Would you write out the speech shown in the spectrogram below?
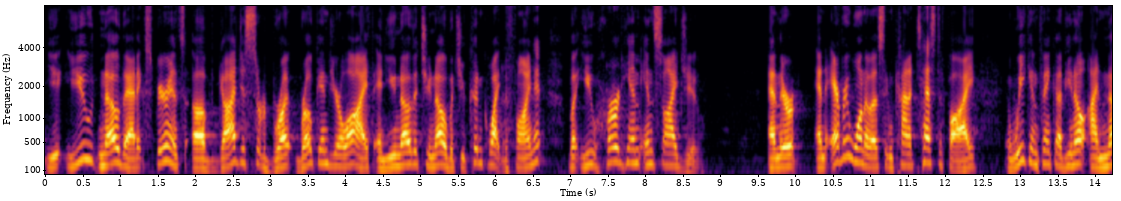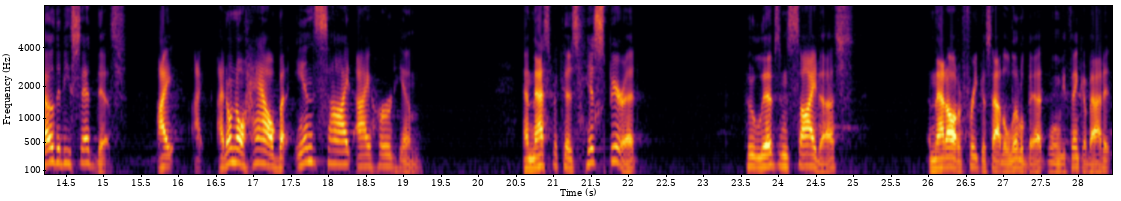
you, you know that experience of God just sort of bro- broke into your life, and you know that you know, but you couldn't quite define it, but you heard Him inside you. And, there, and every one of us can kind of testify, and we can think of, you know, I know that He said this. I, I, I don't know how, but inside I heard Him. And that's because His Spirit who lives inside us, and that ought to freak us out a little bit when we think about it,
